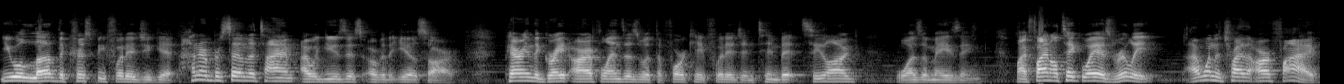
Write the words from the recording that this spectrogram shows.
You will love the crispy footage you get. 100% of the time, I would use this over the EOS R. Pairing the great RF lenses with the 4K footage and 10-bit C-Log was amazing. My final takeaway is really, I want to try the R5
